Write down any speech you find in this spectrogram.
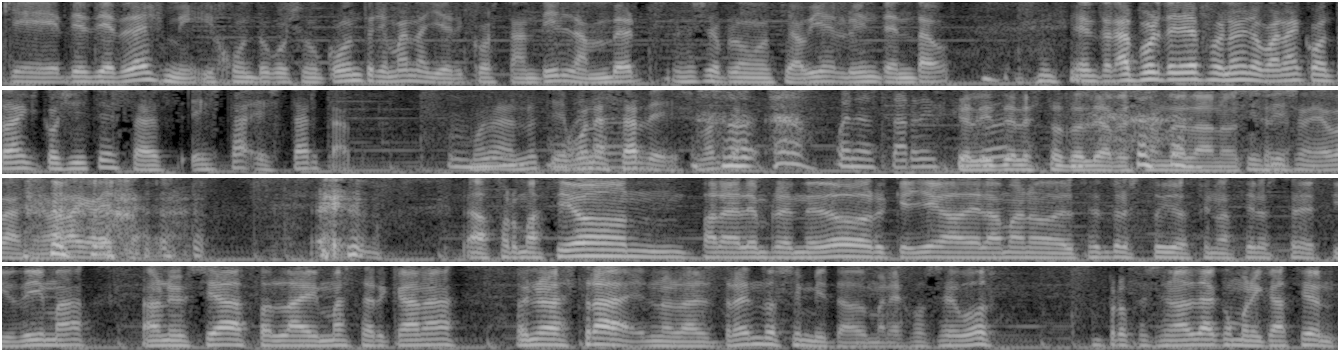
que desde Drive Me y junto con su country manager Constantin Lambert, no sé si lo he pronunciado bien, lo he intentado, entrarán por teléfono y nos van a contar en qué consiste esta, esta startup. Buenas noches, Buenas. buenas tardes, Marta. Buenas tardes, chicos. Little está todo el día besando en la noche. Sí, sí, se me va, se me va la cabeza. La formación para el emprendedor que llega de la mano del Centro de Estudios Financieros de Ciudima, la universidad online más cercana. Hoy nos las, trae, dos invitados. María José Bosch, profesional de la comunicación,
